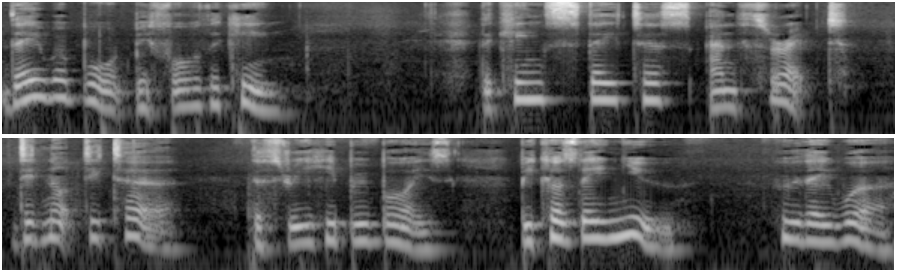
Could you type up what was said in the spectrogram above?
They were brought before the king. The king's status and threat did not deter the three Hebrew boys because they knew who they were.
